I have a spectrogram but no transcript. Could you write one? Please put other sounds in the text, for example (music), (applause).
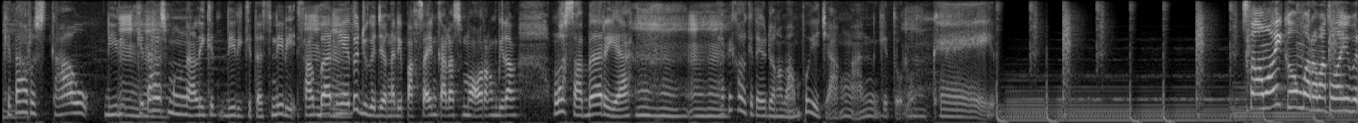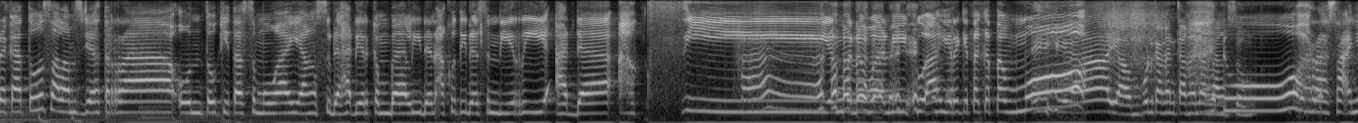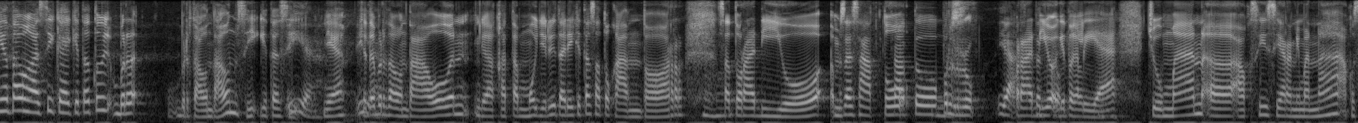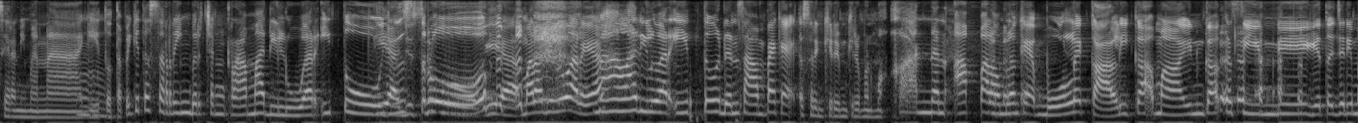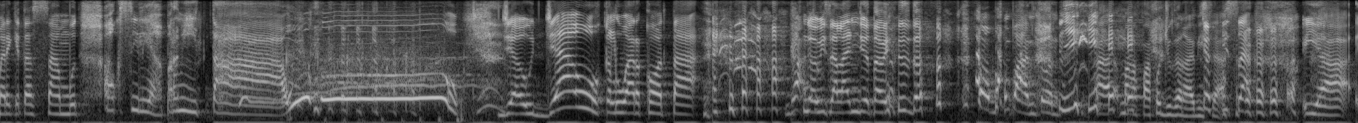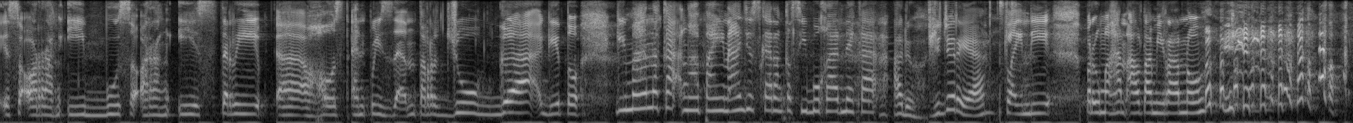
kita harus tahu diri kita harus mengenali diri kita sendiri. Sabarnya itu juga jangan dipaksain karena semua orang bilang lo sabar ya. Tapi kalau kita udah nggak mampu ya jangan gitu loh. Oke. Assalamualaikum warahmatullahi wabarakatuh. Salam sejahtera untuk kita semua yang sudah hadir kembali Dan aku tidak sendiri Ada Aksi Yang menemaniku (laughs) Akhirnya kita ketemu. Iya ya ampun kangen-kangenan langsung. Aduh rasanya tahu gak sih Kayak kita tuh ber, bertahun-tahun sih kita sih Iya, ya kita iya. bertahun-tahun nggak ketemu jadi tadi kita satu kantor satu radio misalnya satu. Satu pers- grup ya, radio betul. gitu kali ya cuman eh, Auksi siaran di mana aku siaran di mana gitu tapi kita sering bercengkrama di luar itu. Iya, justru, iya malah di luar ya (laughs) malah di luar itu dan sampai kayak sering kirim-kiriman makanan apa lah bilang kayak boleh kali kak main kak ke sini (laughs) gitu jadi mari kita sambut Auxilia Permita Wuhu. Jauh-jauh keluar kota nggak nggak bisa lanjut tapi itu (laughs) apa pantun Iya. Ah, maaf aku juga nggak bisa Nggak bisa. Ya, seorang ibu, seorang istri, eh, host and presenter juga gitu. Gimana kak? Ngapain aja sekarang kesibukannya kak? aduh jujur ya Selain di perumahan Altamirano. (laughs)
